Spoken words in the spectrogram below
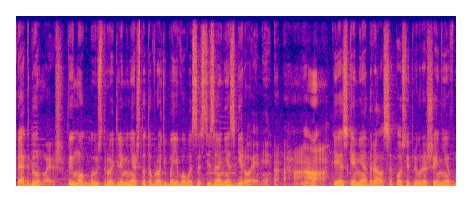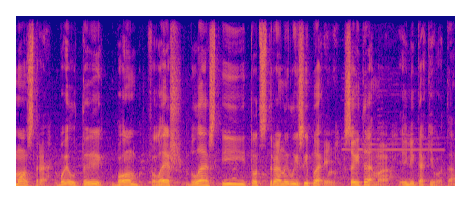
как думаешь, ты мог бы устроить для меня что-то вроде боевого состязания с героями? Ну, Те, с кем я дрался после превращения в монстра, был ты, Бомб, Флэш, Бласт и тот странный лысый парень, Сайтама, или как его там.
